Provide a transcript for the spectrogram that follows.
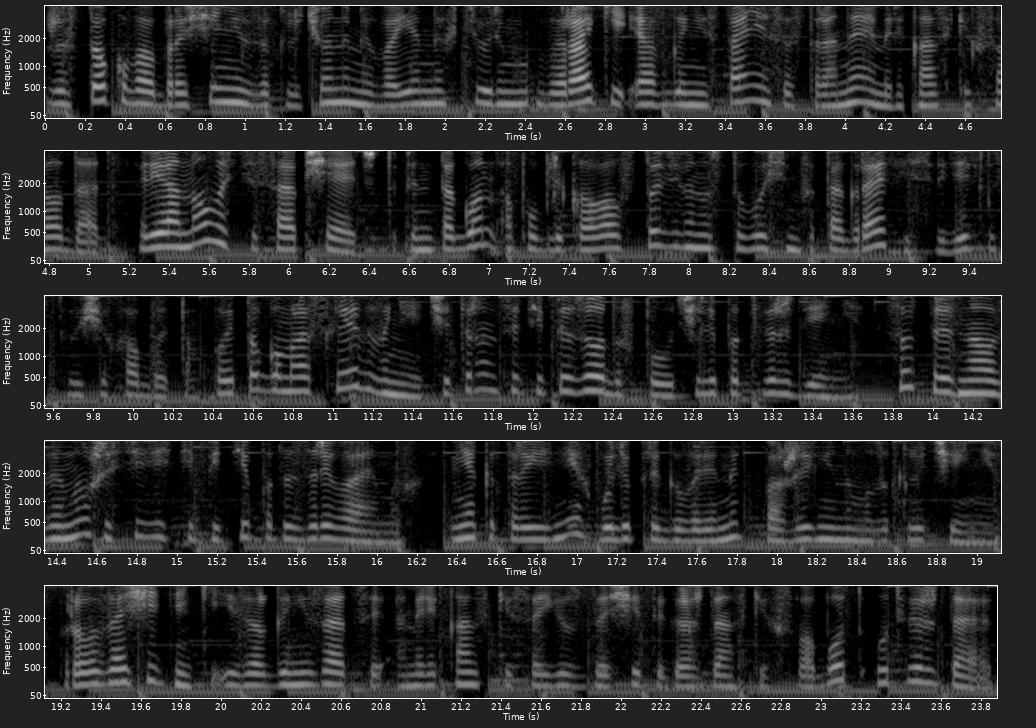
жестокого обращения с заключенными военных тюрем в Ираке и Афганистане со стороны американских солдат. РИА Новости сообщает, что Пентагон опубликовал 198 фотографий, свидетельствующих об этом. По итогам расследования 14 эпизодов получили подтверждение. Суд признал вину 65 подозреваемых. Некоторые из них были приговорены к пожизненному заключению. Правозащитники из организации Американский союз защиты гражданских свобод утверждают,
